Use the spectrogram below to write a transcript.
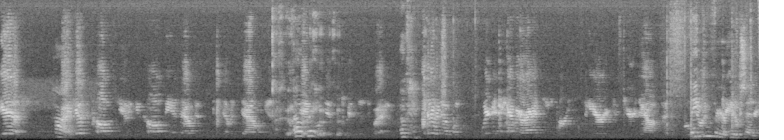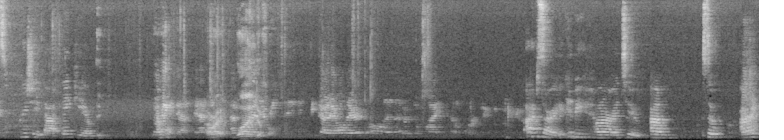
Yes, Hi. I just called you. You called me and I was, I was down. Oh, great. This is this way. Okay. I don't know what, we're gonna have our IT person here to figure it out, but. we'll Thank you for your patience. Appreciate that. Thank you. Sorry about that. All right, wonderful. everything. We got all theirs on. I don't know why it's not working. I'm sorry, it could be on our end too. Um, so I,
